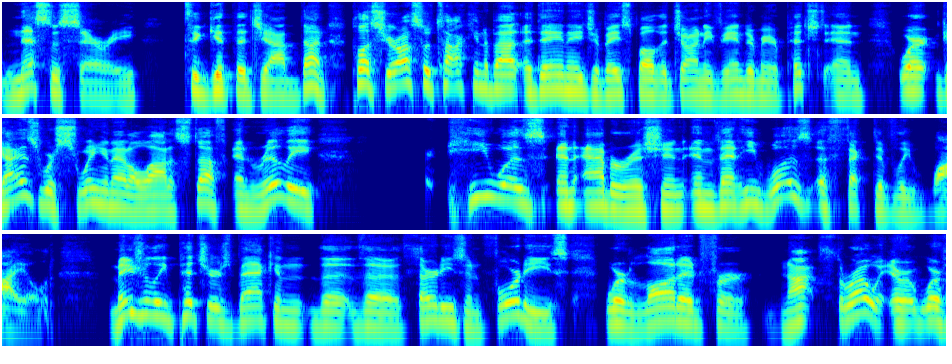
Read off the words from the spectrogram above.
necessary to get the job done. Plus, you're also talking about a day and age of baseball that Johnny Vander Meer pitched in, where guys were swinging at a lot of stuff, and really, he was an aberration in that he was effectively wild. Major league pitchers back in the the 30s and 40s were lauded for not throwing or were,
